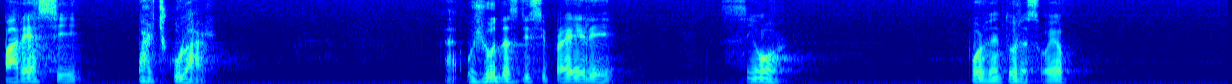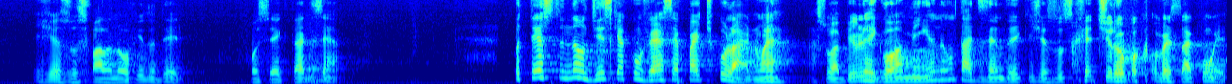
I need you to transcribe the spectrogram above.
parece particular. É, o Judas disse para ele: Senhor, porventura sou eu? E Jesus fala no ouvido dele: Você que está dizendo. O texto não diz que a conversa é particular, não é? A sua Bíblia é igual à minha, não está dizendo aí que Jesus retirou para conversar com ele.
